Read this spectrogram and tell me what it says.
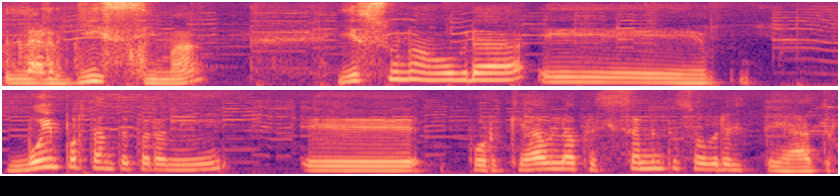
larguísima y es una obra eh, muy importante para mí eh, porque habla precisamente sobre el teatro,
